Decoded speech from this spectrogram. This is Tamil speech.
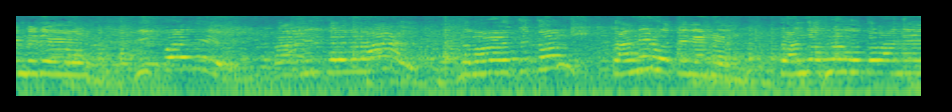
இருக்கின்றது. இப்பொழுது நான் இருக்கிறவனால் இந்த மாநிலத்துக்கும் தண்ணீர் ஊற்ற வேண்டும். சந்தோஷமாக ஊற்றலாமே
